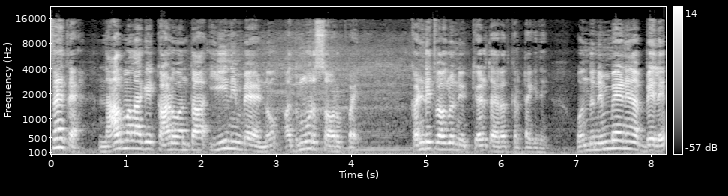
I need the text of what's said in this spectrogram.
ಸ್ನೇಹಿತರೆ ನಾರ್ಮಲ್ ಆಗಿ ಕಾಣುವಂತ ಈ ನಿಂಬೆ ಹಣ್ಣು ಹದಿಮೂರು ಸಾವಿರ ರೂಪಾಯಿ. ಖಂಡಿತವಾಗ್ಲೂ ನೀವು ಕೇಳ್ತಾ ಇರೋದು ಕರೆಕ್ಟ್ ಆಗಿದೆ. ಒಂದು ನಿಂಬೆ ಹಣ್ಣಿನ ಬೆಲೆ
